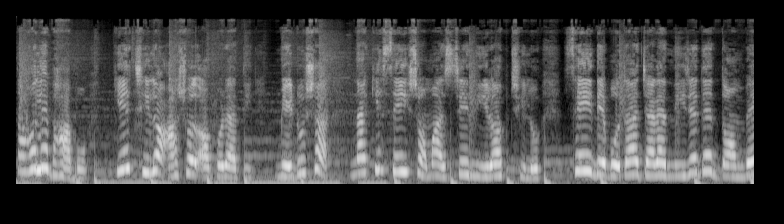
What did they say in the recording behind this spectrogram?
তাহলে ভাবো, কে ছিল আসল অপরাধী, মেডুসা নাকি সেই সমাজ যে নীরব ছিল? সেই দেবতা যারা নিজেদের দম্ভে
